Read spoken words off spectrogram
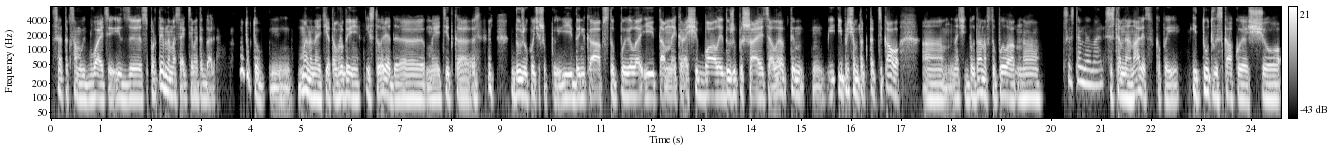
це так само відбувається і з спортивними секціями і так далі. Ну, тобто, у мене навіть є там в родині історія, де моя тітка дуже хоче, щоб її донька вступила, і там найкращі бали, і дуже пишається. Але тим і, і причому так, так цікаво, а, значить, Богдана вступила на Системний аналіз. системний аналіз в КПІ. І тут вискакує, що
